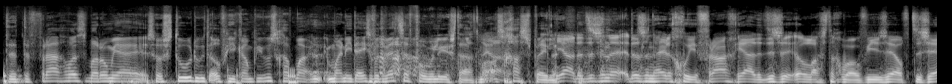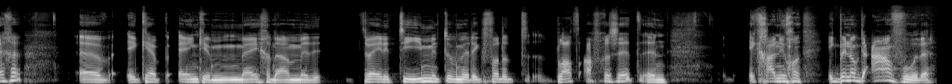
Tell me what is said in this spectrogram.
De, de vraag was waarom jij zo stoer doet over je kampioenschap, maar, maar niet eens op het wedstrijdformulier staat, maar Ja. als gastspeler. Ja, dat is, een, dat is een hele goede vraag. Ja, dat is heel lastig om over jezelf te zeggen. Eh, ik heb één keer meegedaan met het tweede team. En toen werd ik van het blad afgezet. En ik ga nu gewoon... Ik ben ook de aanvoerder.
